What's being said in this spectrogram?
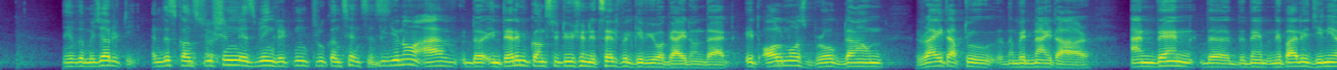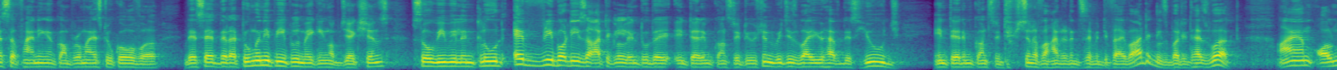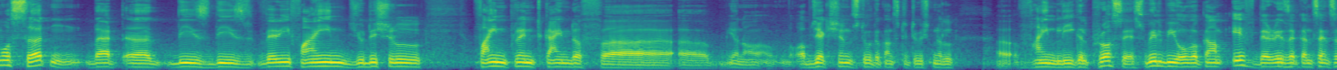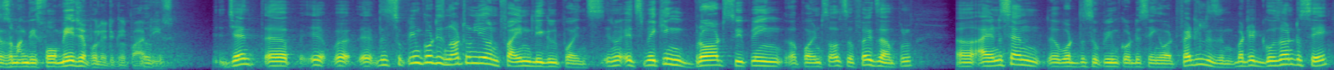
They have the majority, and this constitution is being written through consensus. You know, I've, the interim constitution itself will give you a guide on that. It almost broke down right up to the midnight hour. And then the, the, the Nepali genius of finding a compromise took over. They said there are too many people making objections, so we will include everybody's article into the interim constitution, which is why you have this huge interim constitution of 175 articles, but it has worked. I am almost certain that uh, these, these very fine judicial, fine print kind of, uh, uh, you know, objections to the constitutional uh, fine legal process will be overcome if there is a consensus among these four major political parties. Jayant, uh, uh, the Supreme Court is not only on fine legal points, you know, it's making broad sweeping uh, points also. For example, uh, I understand uh, what the Supreme Court is saying about federalism, but it goes on to say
